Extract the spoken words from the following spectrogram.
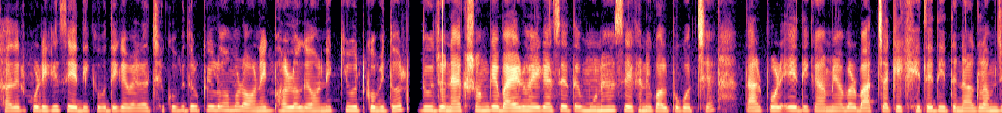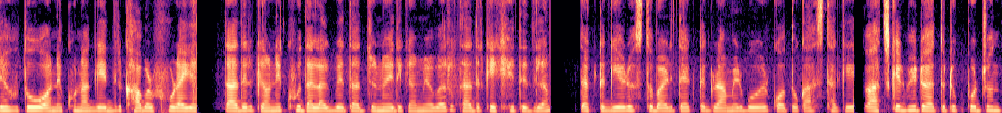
ছাদের উপর রেখেছে, এদিকে ওদিকে বেড়াচ্ছে। কবিতরগুলো আমার অনেক ভালো লাগে, অনেক কিউট কবিতর। দুজন একসঙ্গে বাইর হয়ে গেছে, তো মনে হচ্ছে এখানে গল্প করছে। তারপর এদিকে আমি আবার বাচ্চাকে খেতে দিতে লাগলাম, যেহেতু অনেকক্ষণ আগে এদের খাবার ফুরাই গেছে। তাদেরকে অনেক ক্ষুধা লাগবে, তার জন্য এদিকে আমি আবার তাদেরকে খেতে দিলাম। তো একটা গৃহস্থ বাড়িতে একটা গ্রামের বউয়ের কত কাজ থাকে। তো আজকের ভিডিও এতটুকু পর্যন্ত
